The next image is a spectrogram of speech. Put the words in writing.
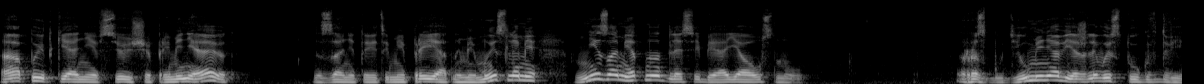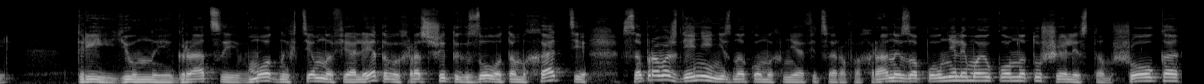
а пытки они все еще применяют? Занятый этими приятными мыслями, незаметно для себя я уснул. Разбудил меня вежливый стук в дверь. Три юные грации в модных темно-фиолетовых, расшитых золотом хатти в сопровождении незнакомых мне офицеров охраны заполнили мою комнату шелестом шелка,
